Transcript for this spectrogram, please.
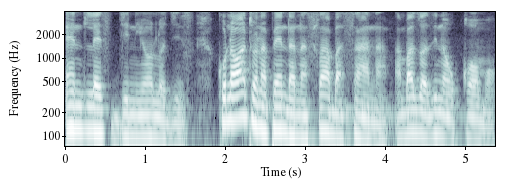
endless genealogies. Kuna watu wanapenda nasaba sana ambazo hazina ukomo.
